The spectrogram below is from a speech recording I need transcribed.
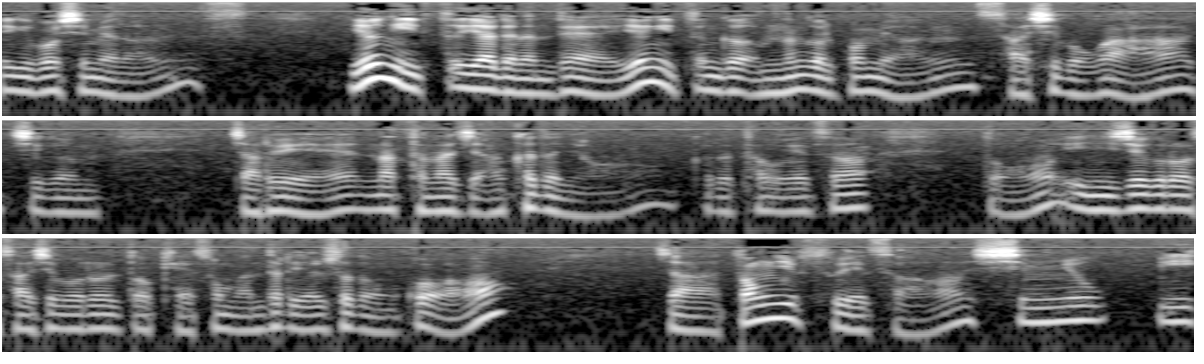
여기 보시면은 0이 떠야 되는데 0이 뜬 거 없는 걸 보면 45가 지금 자료에 나타나지 않거든요. 그렇다고 해서 또 인위적으로 45를 또 계속 만들어 열 수도 없고 자 독립수에서 16이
